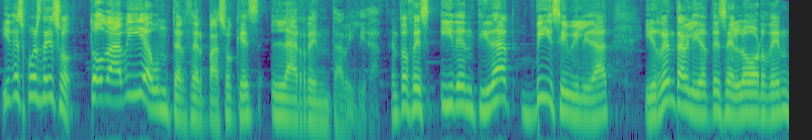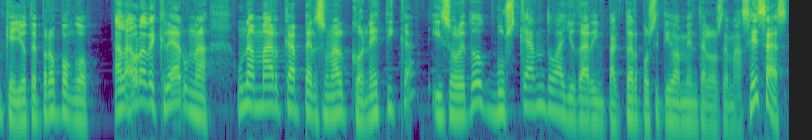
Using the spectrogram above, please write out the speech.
Y después de eso, todavía un tercer paso que es la rentabilidad. Entonces, identidad, visibilidad y rentabilidad es el orden que yo te propongo a la hora de crear una, una marca personal con ética y sobre todo buscando ayudar a impactar positivamente a los demás. Esas,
